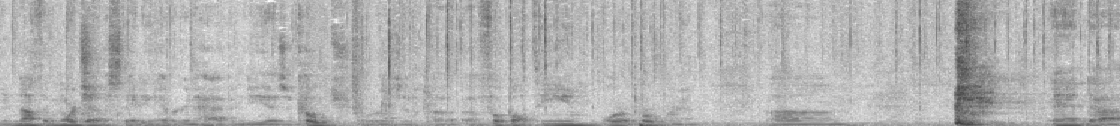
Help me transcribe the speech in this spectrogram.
There's nothing more devastating ever gonna happen to you as a coach or as a, a, a football team or a program. Um, And, uh,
